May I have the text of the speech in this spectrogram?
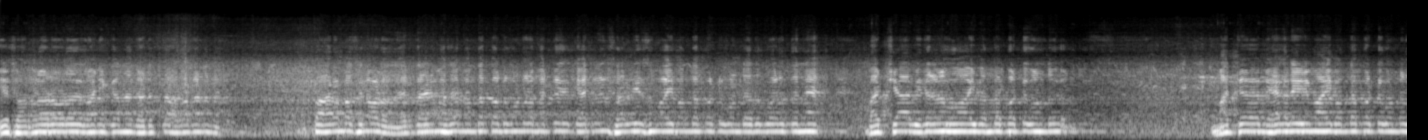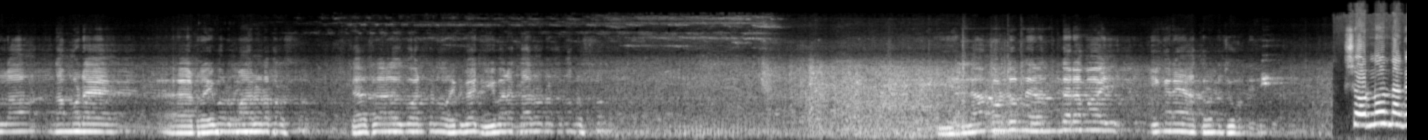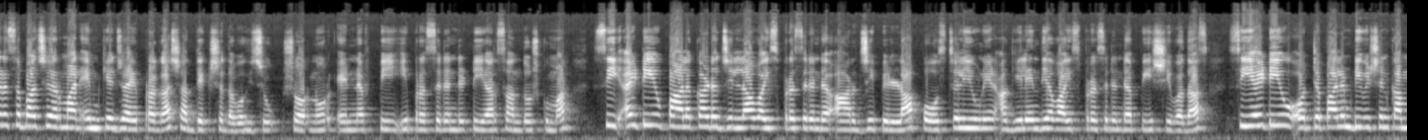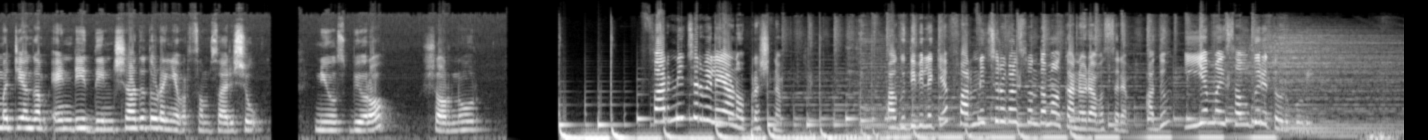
ഈ സ്വർണരോട് കാണിക്കുന്ന കടുത്ത അവഗണന. ഇപ്പം ആർ എം എസിനോട് നേരത്തെ ബന്ധപ്പെട്ട് ബന്ധപ്പെട്ടുകൊണ്ടുള്ള മറ്റ് കാറ്ററിംഗ് സർവീസുമായി ബന്ധപ്പെട്ടുകൊണ്ട് അതുപോലെ തന്നെ ഭക്ഷ്യ വിതരണവുമായി ബന്ധപ്പെട്ടുകൊണ്ട് മറ്റ് മേഖലയുമായി ബന്ധപ്പെട്ടുകൊണ്ടുള്ള നമ്മുടെ ഡ്രൈവർമാരുടെ പ്രശ്നം സ്റ്റേഷൻ അതുപോലെ തന്നെ റെയിൽവേ ജീവനക്കാരോടൊക്കെ പ്രശ്നം. എല്ലാം കൊണ്ടും നിരന്തരമായി ഇങ്ങനെ ആക്രമിച്ചുകൊണ്ടിരിക്കുക ഷൊർണൂർ നഗരസഭാ ചെയർമാൻ എം കെ ജയപ്രകാശ് അധ്യക്ഷത വഹിച്ചു. Shoranur N F P E president T R Santhosh Kumar C I T U Palakkad ജില്ലാ vice president R G Pillai postal union അഖിലേന്ത്യാ vice president P Sivadas C I T U Ottapalam division committee അംഗം N D Dinshad തുടങ്ങിയവർ സംസാരിച്ചു. News bureau Shoranur. Furniture വിലയാണോ പ്രശ്നം? പകുതി വിലയ്ക്ക് ഫർണിച്ചറുകൾ സ്വന്തമാക്കാൻ ഒരു അവസരം അതും ഇ എം ഐ സൗകര്യത്തോടു കൂടി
